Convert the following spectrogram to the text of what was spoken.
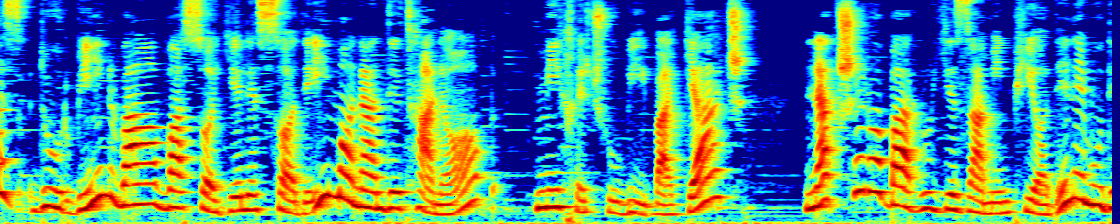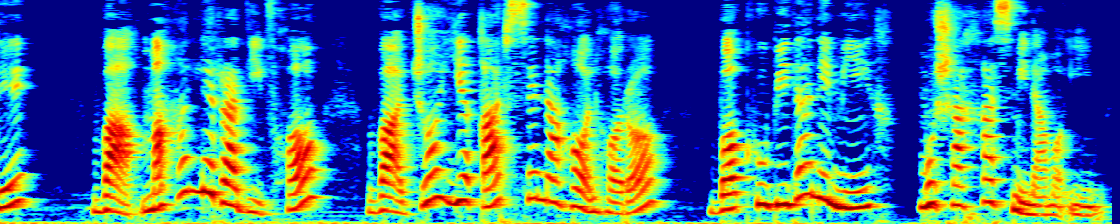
از دوربین و وسایل ساده‌ای مانند تناب، میخ چوبی و گچ نقشه را بر روی زمین پیاده نموده و محل ردیف ها و جای قرص نهال ها را با کوبیدن میخ مشخص می نماییم.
